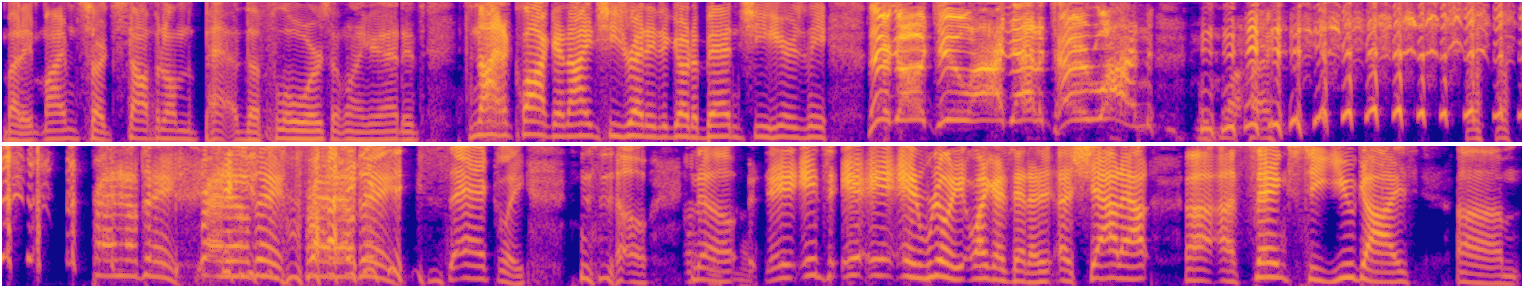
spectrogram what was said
but it might start stomping on the pa- the floor or something like that. It's it's nine o'clock at night. She's ready to go to bed, and she hears me. They're going too wide down to turn one. Brad Haldane, Brad Haldane, Brad Haldane. exactly. So no, it, it's it, it- and really, like I said, a, a shout out, uh, a thanks to you guys um,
